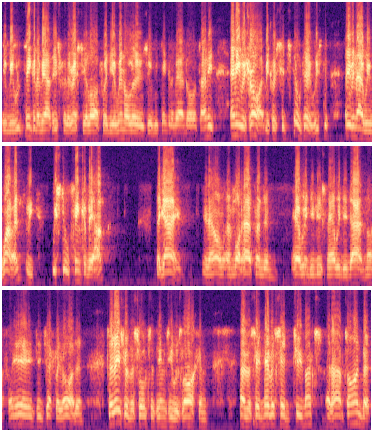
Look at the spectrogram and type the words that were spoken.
you'll be thinking about this for the rest of your life, whether you win or lose. You'll be thinking about it all the time. And he, and he was right because you'd still do. We still, even though we won it, we, we still think about the game. you know, and what happened and how we did this and how we did that. And I thought, yeah, it's exactly right. And so these were the sorts of things he was like. And as I said, never said too much at half time, but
